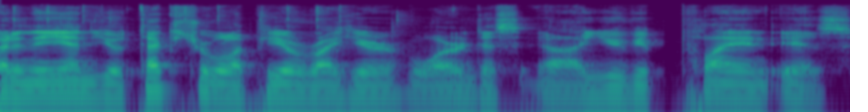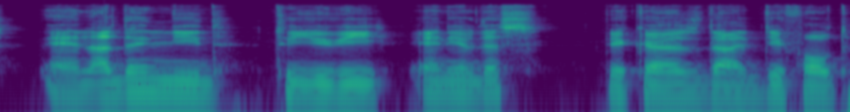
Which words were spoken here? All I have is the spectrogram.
But in the end, your texture will appear right here where this uh, UV plane is. And I didn't need to UV any of this because the default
